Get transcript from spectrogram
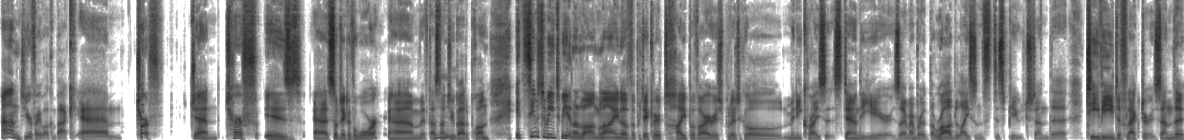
And you're very welcome back. Um, turf. Jen, turf is uh, subject of a war, um, if that's not too bad a pun. It seems to me to be in a long line of a particular type of Irish political mini crisis down the years. I remember the rod license dispute and the TV deflectors, and the,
